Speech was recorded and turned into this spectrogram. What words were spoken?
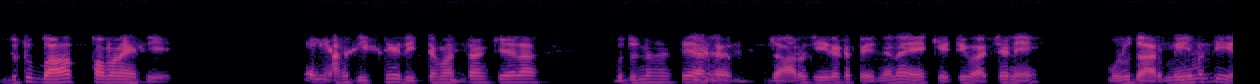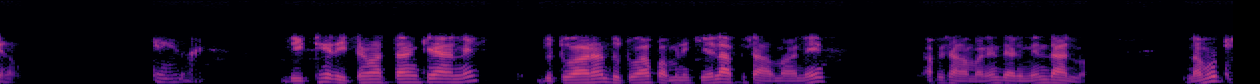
දුටු බවක් පමණයි තියෙන්නේ. අර දිත්තේ දිත්තමත්තන් කියලා බුදුන් වහන්සේ අර දාරු චීරයට පෙන්නන ඒ කෙටි වචනේ මුළු ධර්මයේම තියෙනවා. එහෙමයි. දිත්තේ දිත්තමත්තන් කියන්නේ දුටුවානම් දුටුවා පමණි කියලා අපි සාමාන්‍යයෙන් අපි සාමාන්‍යයෙන් දැනුමින් දන්නවා. නමුත්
